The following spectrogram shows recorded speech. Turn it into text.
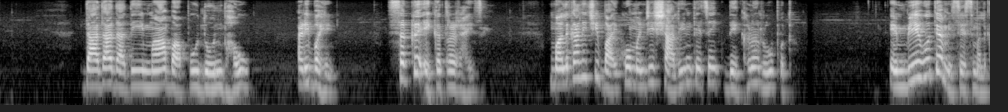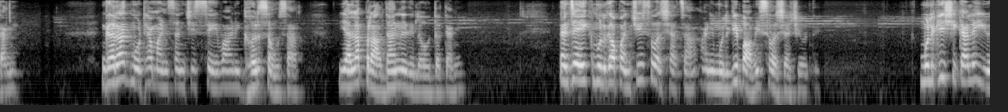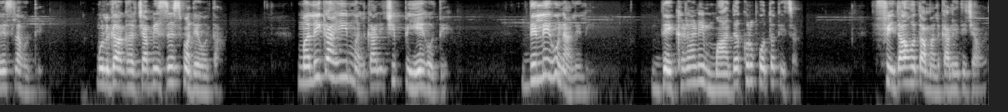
दादा दादी मा बापू दोन भाऊ आणि बहीण सगळे एकत्र राहायचे. मलकानीची बायको म्हणजे शालीनतेचं एक देखणं रूप होतं. एम बी ए होत्या मिसेस मलकानी. घरात मोठ्या माणसांची सेवा आणि घर संसार याला प्राधान्य दिलं होतं त्यांनी. त्यांचा एक मुलगा पंचवीस वर्षाचा आणि मुलगी बावीस वर्षाची होती. मुलगी शिकायला यू एसला होती. मुलगा घरच्या बिझनेसमध्ये होता. मलिका ही मलकानीची पिये होती. दिल्लीहून आलेली. देखणं आणि मादक रूप होतं तिचं. फिदा होता मलकानी तिच्यावर.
